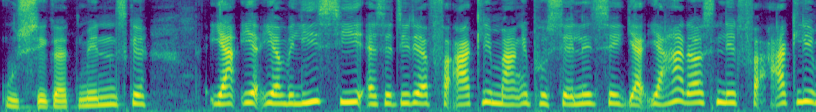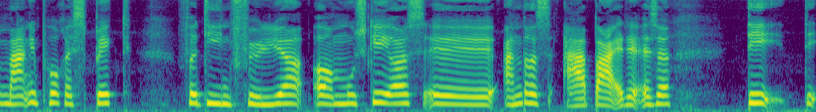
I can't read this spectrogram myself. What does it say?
usikkert menneske. Jeg, jeg, jeg vil lige sige, altså det der foragtelige mangel på selvindsigt, jeg, jeg har da også en lidt foragtelig mangel på respekt for dine følger, og måske også øh, andres arbejde. Altså, det, det,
